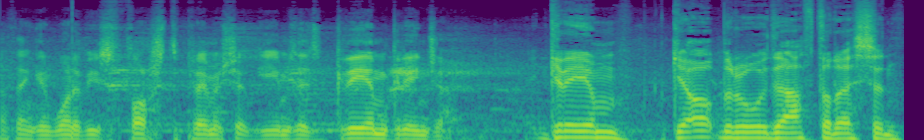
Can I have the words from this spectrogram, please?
I think in one of his first Premiership games is Graham Grainger. Graham, get up the road after this and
